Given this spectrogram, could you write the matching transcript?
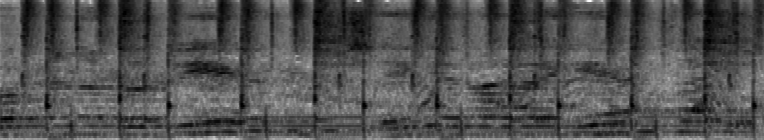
Open up a beer, shake it all here.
